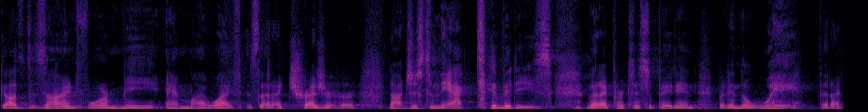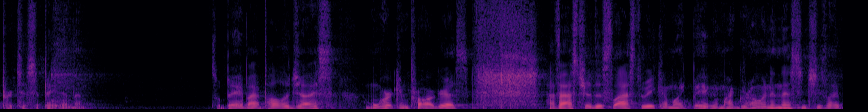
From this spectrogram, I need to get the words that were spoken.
God's design for me and my wife is that I treasure her, not just in the activities that I participate in, but in the way that I participate in them. So, babe, I apologize. I'm a work in progress. I've asked her this last week. I'm like, babe, am I growing in this? And she's like,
